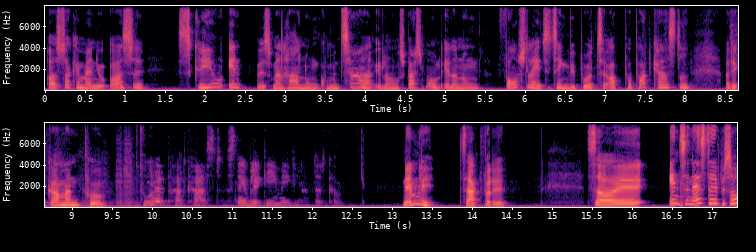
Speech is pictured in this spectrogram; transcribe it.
og så kan man jo også skrive ind, hvis man har nogle kommentarer, eller nogle spørgsmål, eller nogle forslag til ting, vi burde tage op på podcastet, og det gør man på tunetpodcast.gmail.com Nemlig. Tak for det. Så øh, indtil næste episode,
